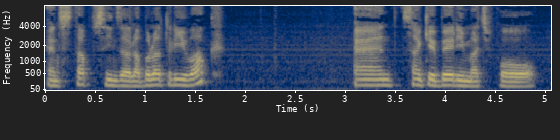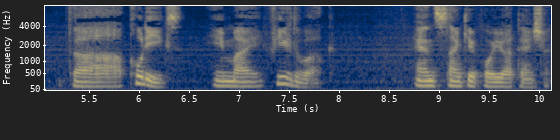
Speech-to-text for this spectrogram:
and staff in the laboratory work. And thank you very much for the colleagues in my field work. And thank you for your attention.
